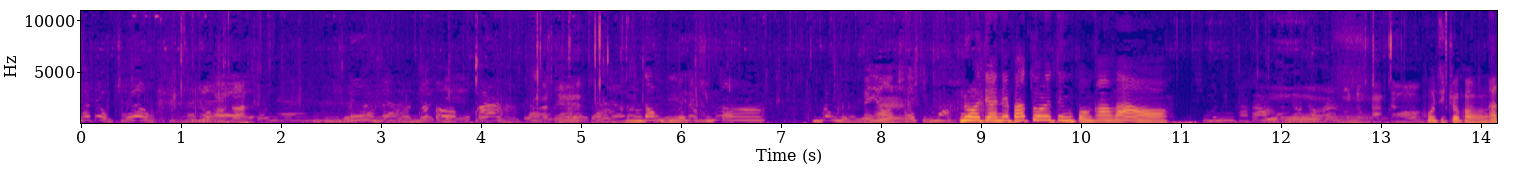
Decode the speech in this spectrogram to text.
Nó đâu chơi. Nó to của cá. Nó đông gì đó chúng nó. Chúng. Bây giờ sẽ chỉ mỏ. Nua dia ni bắt tu le từng bông. Chúng ca cơ hông? Hú chỉ cho còn cá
